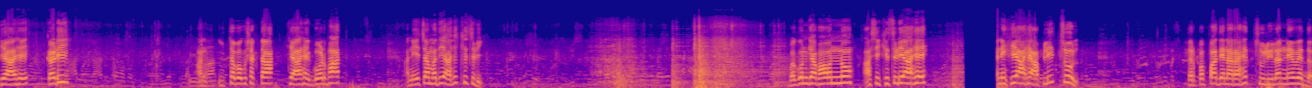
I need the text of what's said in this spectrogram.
ही आहे कढी. आणि इथं बघू शकता हे आहे गोड भात आणि याच्यामध्ये आहे खिचडी. बघून घ्या भावांनो अशी खिचडी आहे. आणि ही आहे आपली चूल. तर पप्पा देणार आहेत चुलीला नैवेद्य.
